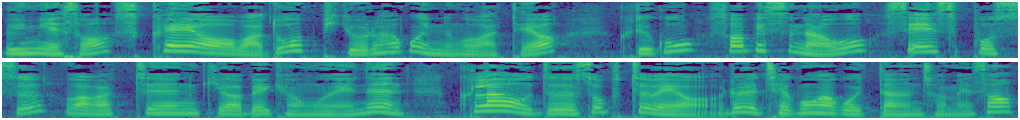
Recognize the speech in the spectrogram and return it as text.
의미에서 Square와도 비교를 하고 있는 것 같아요. 그리고 ServiceNow, Salesforce와 같은 기업의 경우에는 클라우드 소프트웨어를 제공하고 있다는 점에서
